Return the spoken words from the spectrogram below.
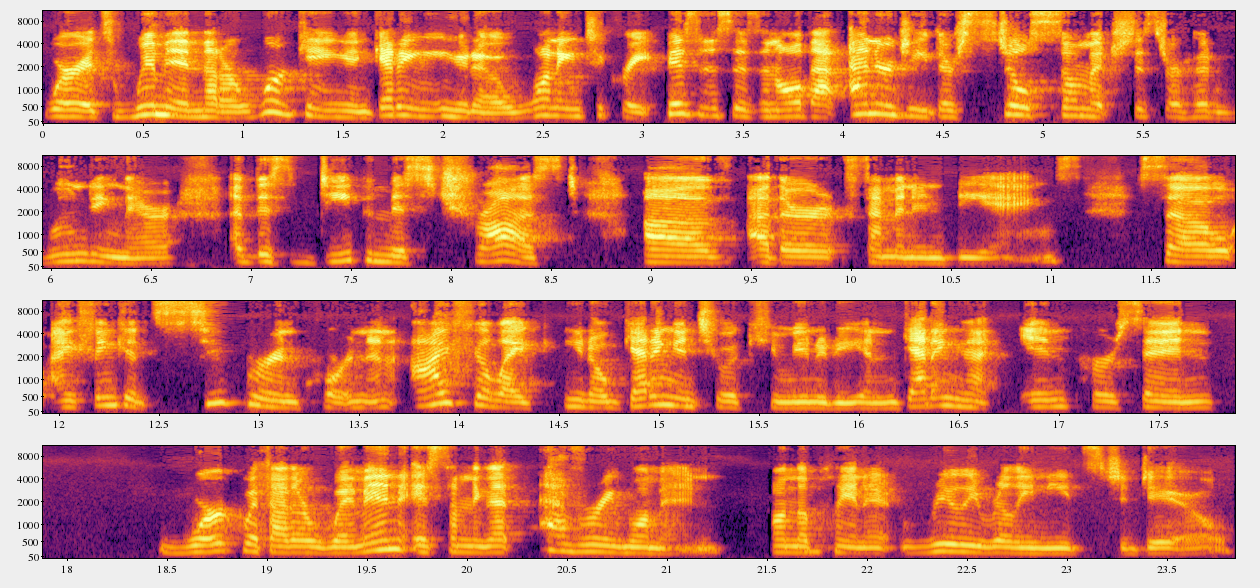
where it's women that are working and getting you know wanting to create businesses and all that energy there's still so much sisterhood wounding there of this deep mistrust of other feminine beings. So i think it's super important and i feel like you know getting into a community and getting that in person work with other women is something that every woman on the planet really really needs to do.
